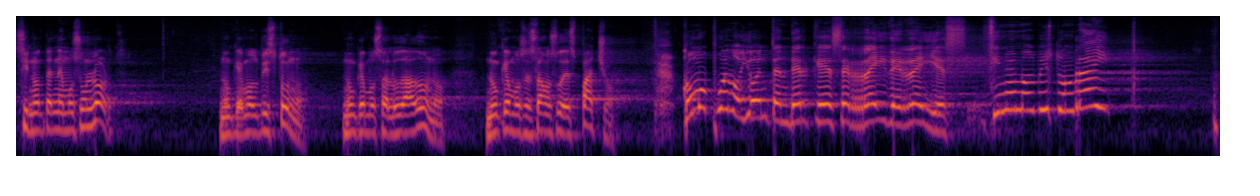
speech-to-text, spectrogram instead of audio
si no tenemos un Lord? Nunca hemos visto uno, nunca hemos saludado uno, nunca hemos estado en su despacho. ¿Cómo puedo yo entender que es rey de reyes si no hemos visto un rey?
